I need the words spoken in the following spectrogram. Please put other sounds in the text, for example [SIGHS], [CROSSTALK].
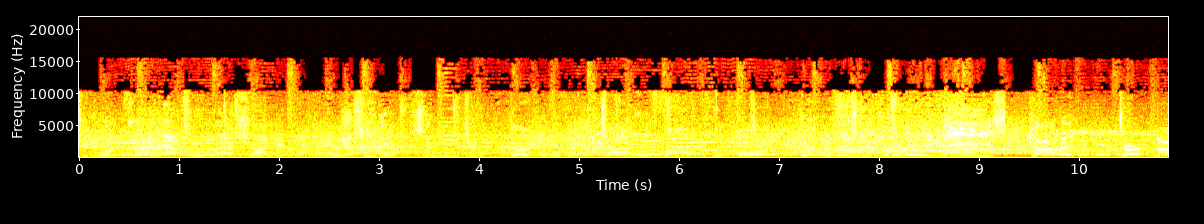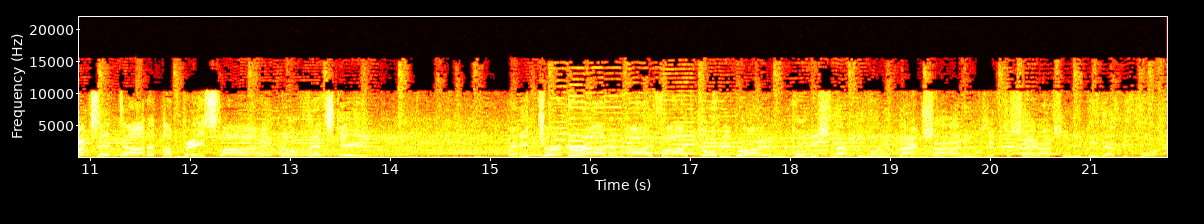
Should work to the absolute last shot here. And guess who they're sending it to? Dirk with the game tied with five, with four. Dirk Nowitzki for the lead. He's got it. Dirk knocks it down at the baseline. Nowitzki. And he turned around and high-fived Kobe Bryant. Kobe slapped him on the backside as if to say, I've seen you do that before.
